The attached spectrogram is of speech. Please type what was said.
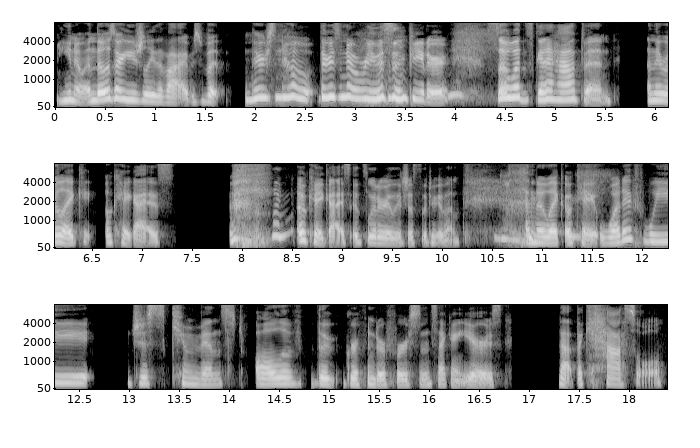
you know, and those are usually the vibes, but there's no there's no Remus and Peter. So what's going to happen? And they were like, "Okay, guys. okay, guys, it's literally just the two of them." And they're like, "Okay, what if we just convinced all of the Gryffindor first and second years that the castle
